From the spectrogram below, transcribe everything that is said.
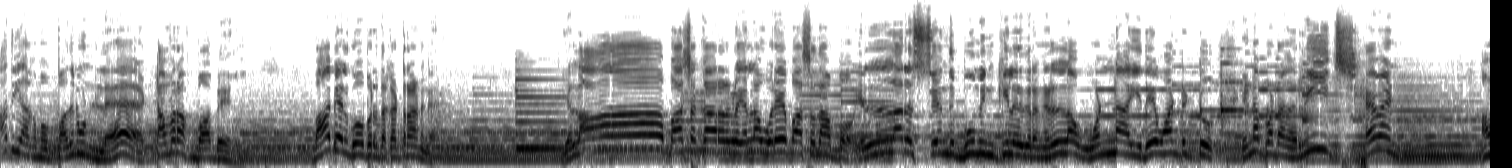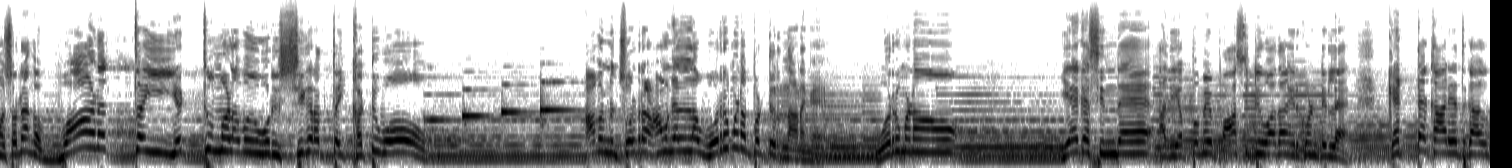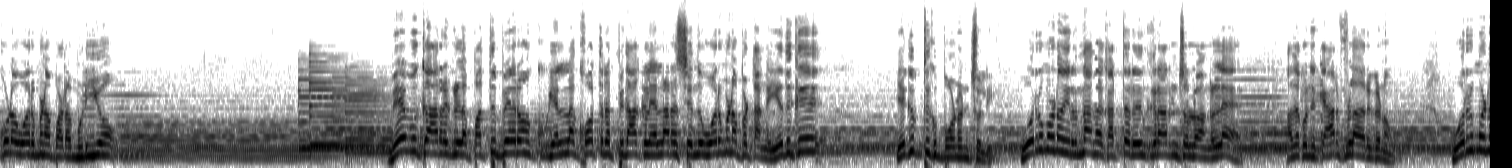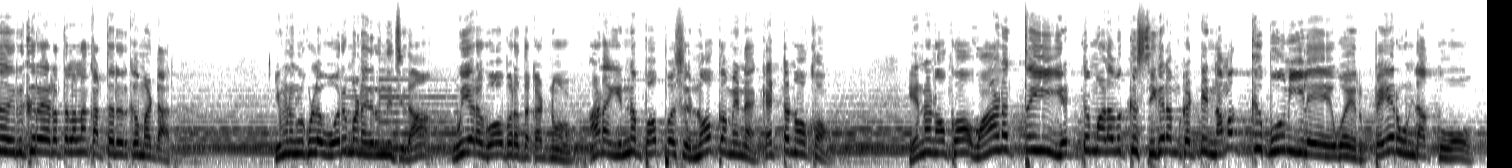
ஆதி ஆகமம் பதினொன்னுல tower of Babel Babel கோபுரத்தை கட்டுறானுங்க. எல்லா பாஷக்காரர்களும் எல்லாம் ஒரே பாஷை தான் இப்போ. எல்லாரும் சேர்ந்து பூமியின் கீழே இருக்கிறவங்க எல்லாம் ஒன்னாகி தே வாண்டட் டு என்ன பண்றாங்க? ரீச் ஹெவன் அவன் சொல்றாங்க வானத்தை எட்டும் அளவு ஒரு சிகரத்தை கட்டுவோம். அவன் சொல்றான் அவங்க எல்லாம் ஒருமனப்பட்டு இருந்தானுங்க. ஒருமனம் ஏக சிந்தை அது எப்பவுமே பாசிட்டிவா தான் இருக்கும்ட்டு இல்லை. கெட்ட காரியத்துக்காக கூட ஒருமனப்பட முடியும். வேவுக்காரர்களில் பத்து பேரும் எல்லா கோத்திர பிதாக்கள் எல்லாரும் சேர்ந்து ஒருமனப்பட்டாங்க. எதுக்கு? எகிப்துக்கு போகணும்னு சொல்லி. ஒருமனம் இருந்தாங்க கத்தர் இருக்கிறாருன்னு சொல்லுவாங்கல்ல. அதை கொஞ்சம் கேர்ஃபுல்லாக இருக்கணும். ஒருமனம் இருக்கிற இடத்துலலாம் கத்தர் இருக்க மாட்டார். இவனுங்களுக்குள்ள ஒருமனம் இருந்துச்சு தான் உயர கோபுரத்தை கட்டணும். ஆனால் என்ன பர்பஸ் நோக்கம் என்ன? கெட்ட நோக்கம். என்ன நோக்கம்? வானத்தை எட்டும் அளவுக்கு சிகரம் கட்டி நமக்கு பூமியிலே ஒரு பெயர் உண்டாக்குவோம்.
